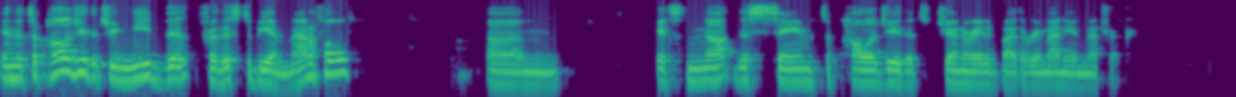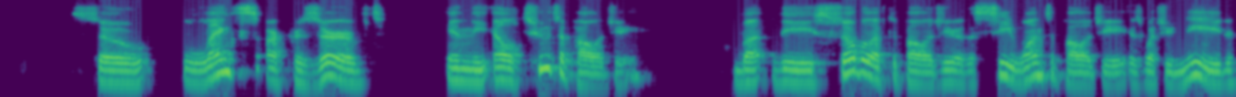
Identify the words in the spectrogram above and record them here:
in the topology that you need for this to be a manifold, um, it's not the same topology that's generated by the Riemannian metric. So lengths are preserved in the L2 topology, but the Sobolev topology or the C1 topology is what you need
